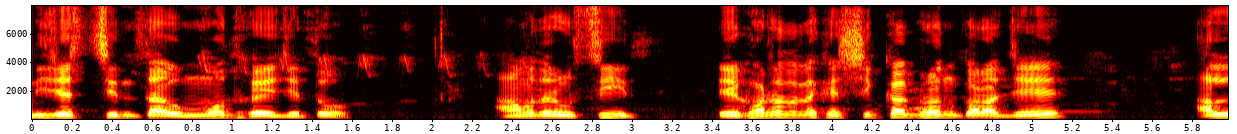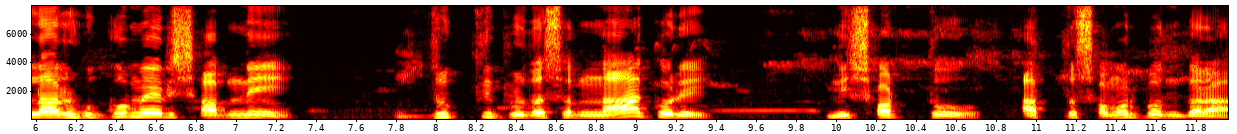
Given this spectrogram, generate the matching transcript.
নিজের চিন্তায় উন্মোদ হয়ে যেত। আমাদের উচিত এ ঘটনা দেখে শিক্ষা গ্রহণ করা যে, আল্লাহর হুকুমের সামনে যুক্তি প্রদর্শন না করে নিঃশর্ত আত্মসমর্পণ করা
